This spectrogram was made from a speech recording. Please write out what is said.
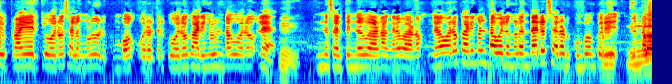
അഭിപ്രായമായിരിക്കും ഓരോ സ്ഥലങ്ങളും എടുക്കുമ്പോൾ ഓരോരുത്തർക്കും ഓരോ കാര്യങ്ങൾ ഉണ്ടാവും ഓരോ അല്ലെ. ഇന്ന സ്ഥലത്ത് ഇന്ന വേണം അങ്ങനെ വേണം ഇങ്ങനെ ഓരോ കാര്യങ്ങൾ ഉണ്ടാവുമല്ലോ. നിങ്ങൾ എന്തായാലും ഒരു സ്ഥലം എടുക്കുമ്പോൾ നിങ്ങളുടെ നിങ്ങളെ.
